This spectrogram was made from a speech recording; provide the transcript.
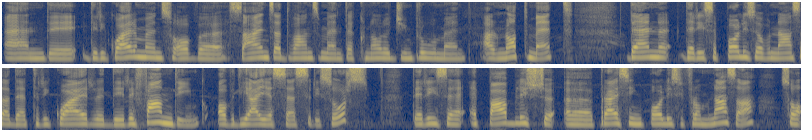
and uh, the requirements of uh, science advancement, technology improvement are not met, then there is a policy of NASA that requires the refunding of the ISS resource. There is a, a published uh, pricing policy from NASA. So,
